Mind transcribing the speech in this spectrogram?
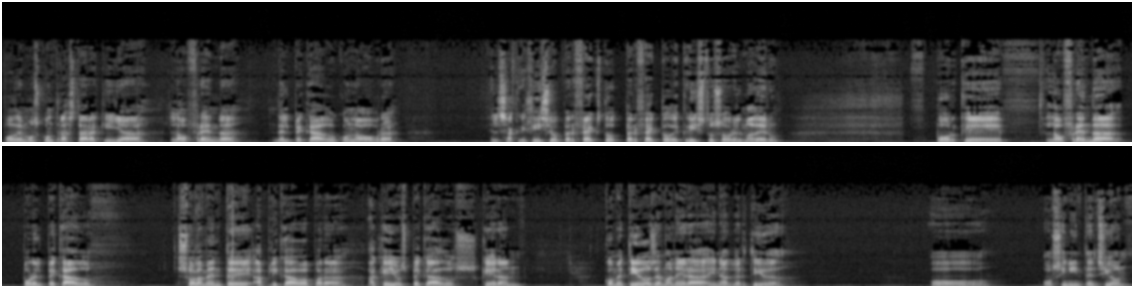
podemos contrastar aquí ya la ofrenda del pecado con la obra, el sacrificio perfecto, perfecto de Cristo sobre el madero, porque la ofrenda por el pecado solamente aplicaba para aquellos pecados que eran cometidos de manera inadvertida o, o sin intención.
